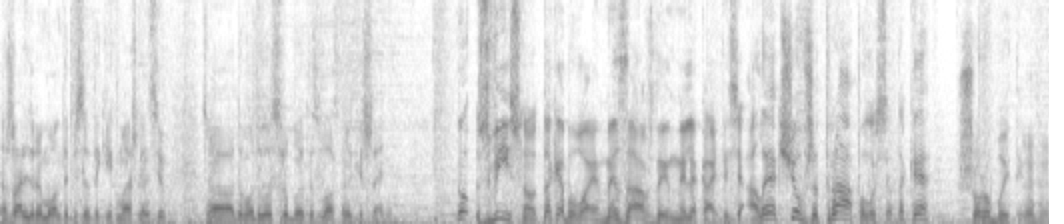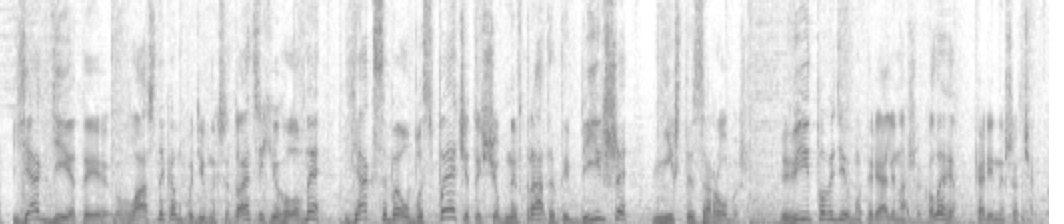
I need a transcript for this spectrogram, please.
На жаль, ремонти після таких мешканців е, доводилось робити з власної кишені. Ну, звісно, таке буває не завжди, не лякайтеся. Але якщо вже трапилося таке, що робити? Мгм. Як діяти власникам подібних ситуацій? І головне, як себе убезпечити, щоб не втратити більше, ніж ти заробиш? Відповіді в матеріалі нашої колеги Каріни Шевченко.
